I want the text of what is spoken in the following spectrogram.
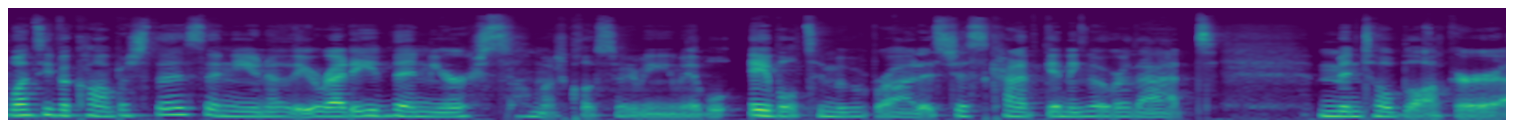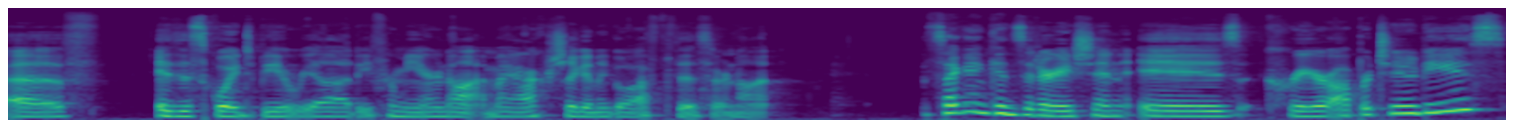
once you've accomplished this and you know that you're ready, then you're so much closer to being able able to move abroad. It's just kind of getting over that mental blocker of is this going to be a reality for me or not? Am I actually going to go after this or not? Second consideration is career opportunities.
